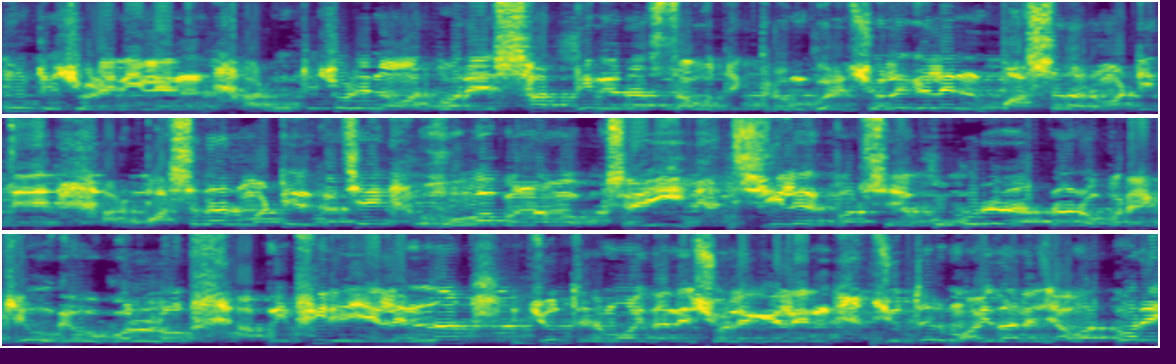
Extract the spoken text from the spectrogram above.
উঠে চড়ে নিলেন। আর উঠে চড়ে নেওয়ার পরে সাত দিনের রাস্তা অতিক্রম করে চলে গেলেন বাসরার মাটিতে। আর বাসরার মাটির কাছে হোয়াব নামক সেই ঝিলের পাশে কুকুরের আপনার ওপরে ঘেউ ঘেউ করল। আপনি ফিরে এলেন না, যুদ্ধের ময়দানে চলে গেলেন। যুদ্ধের ময়দানে যাওয়ার পরে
